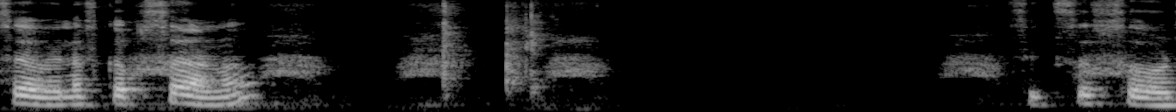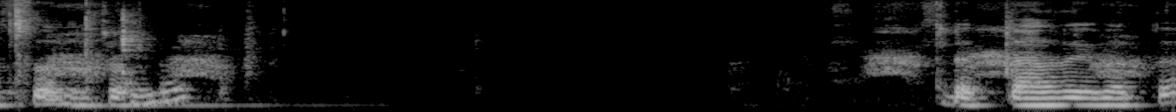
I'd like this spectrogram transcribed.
സെവൻ ഓഫ് കപ്സ് ആണ് സിക്സ് ഓഫ് സോഡ്സ് വന്നിട്ടുണ്ട് five of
